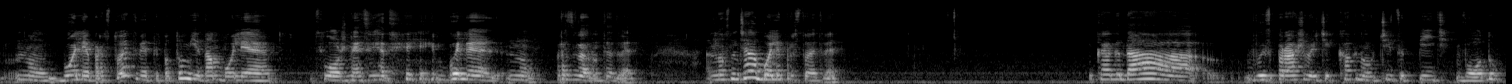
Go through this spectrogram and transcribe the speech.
ну, более простой ответ, и потом я дам более сложный ответ, более, ну, развернутый ответ. Но сначала более простой ответ. Когда вы спрашиваете, как научиться пить воду,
